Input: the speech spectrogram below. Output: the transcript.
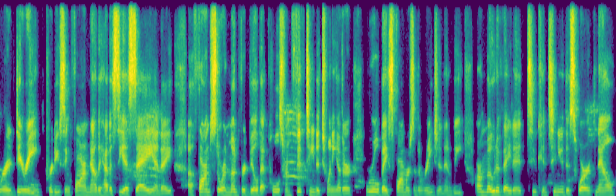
We're a dairy producing farm. Now they have a CSA and a, a farm store in Munfordville that pulls from 15 to 20 other rural based farmers in the region. And we are motivated to continue this work now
